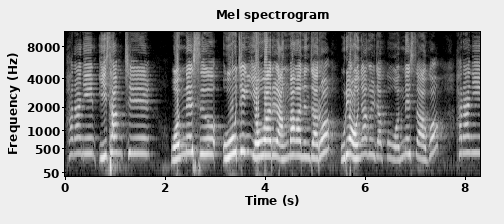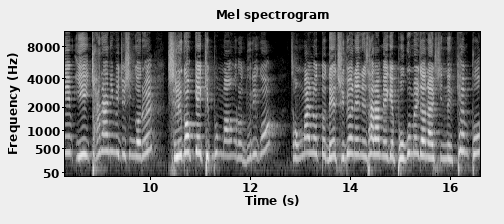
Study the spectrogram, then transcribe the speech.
하나님 237 원네스 오직 여호와를 악망하는 자로 우리 언약을 잡고 원네스하고 하나님 이 하나님이 주신 거를 즐겁게 깊은 마음으로 누리고 정말로 또 내 주변에 있는 사람에게 복음을 전할 수 있는 캠프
